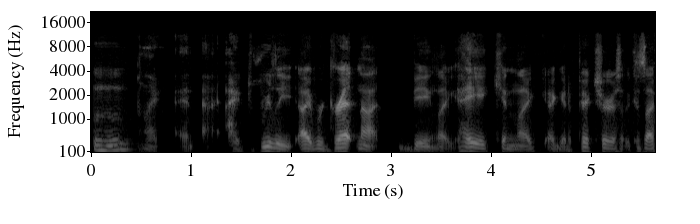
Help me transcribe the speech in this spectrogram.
hmm Like, and I- I really I regret not being like, hey, can like I get a picture? Because I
